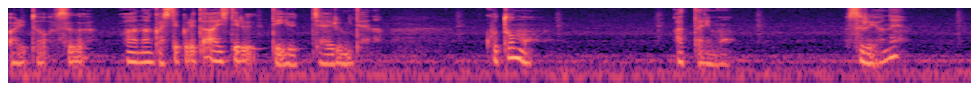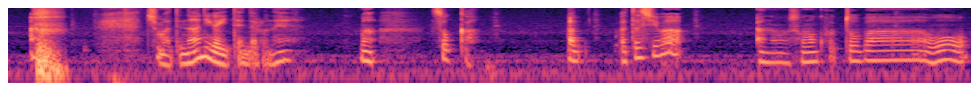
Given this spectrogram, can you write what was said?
割とすぐ「あなんかしてくれた愛してる」って言っちゃえるみたいなこともあったりもするよね。ちょっと待って何が言いたいんだろうね。まあそっか。あ私はあのその言葉を、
